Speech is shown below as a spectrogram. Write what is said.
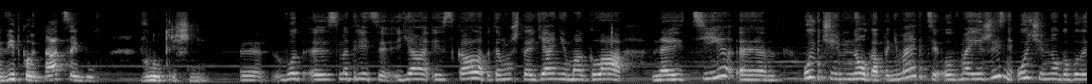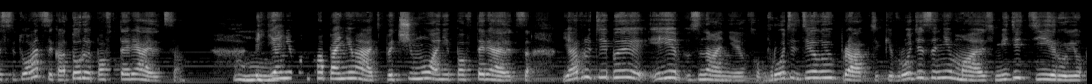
відклик да, цей був внутрішній? Э, Вот э, смотрите, я искала, потому что я не могла найти э, очень много, понимаете, в моей жизни очень много было ситуаций, которые повторяются. И я не могла понять, почему они повторяются. Я вроде бы и в знаниях, вроде делаю практики, вроде занимаюсь, медитирую,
